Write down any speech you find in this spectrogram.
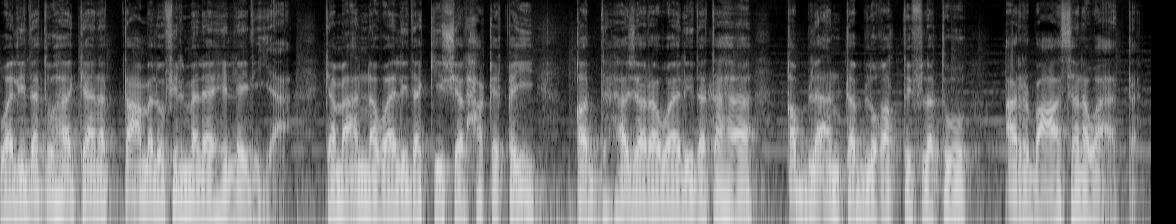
والدتها كانت تعمل في الملاهي الليلية كما أن والد كيشيا الحقيقي قد هجر والدتها قبل أن تبلغ الطفلة أربع سنوات.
